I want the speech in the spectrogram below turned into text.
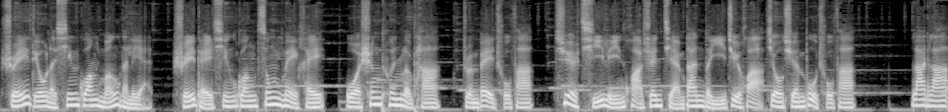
谁丢了星光盟的脸，谁给星光宗媚黑，我生吞了他，准备出发。血麒麟化身简单的一句话就宣布出发。啦啦，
